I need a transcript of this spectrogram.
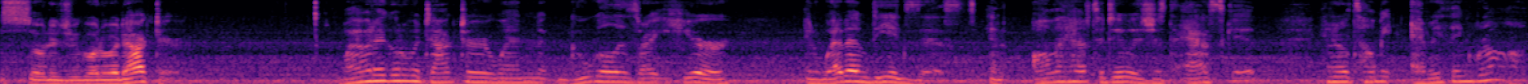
So, did you go to a doctor? Why would I go to a doctor when Google is right here and WebMD exists and all I have to do is just ask it and it'll tell me everything wrong.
